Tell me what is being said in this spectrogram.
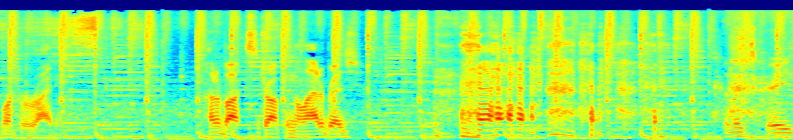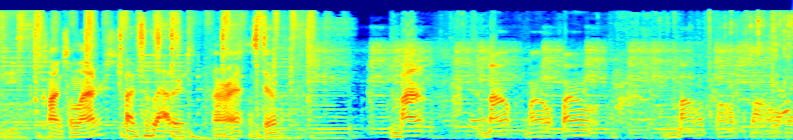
more for riding. 100 bucks dropping the ladder bridge. that looks crazy. Climb some ladders? Climb some ladders. All right, let's do it. Bow, bow, bow.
